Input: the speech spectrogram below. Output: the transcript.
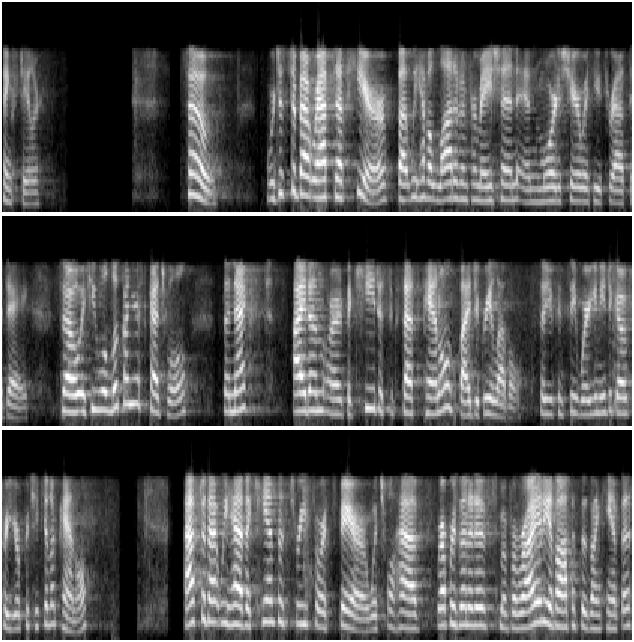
Thanks, Taylor. So, we're just about wrapped up here, but we have a lot of information and more to share with you throughout the day. So, if you will look on your schedule, the next item are the Key to Success panels by degree level. So you can see where you need to go for your particular panel. After that, we have a campus resource fair, which will have representatives from a variety of offices on campus.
